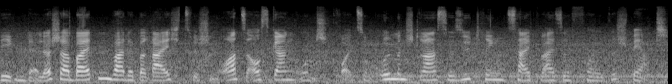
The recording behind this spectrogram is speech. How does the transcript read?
Wegen der Löscharbeiten war der Bereich zwischen Ortsausgang und Kreuzung Ulmenstraße Südring zeitweise voll gesperrt.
